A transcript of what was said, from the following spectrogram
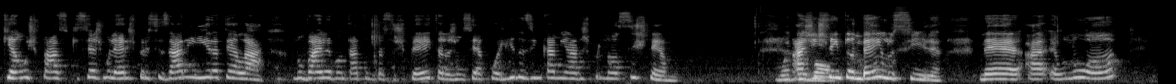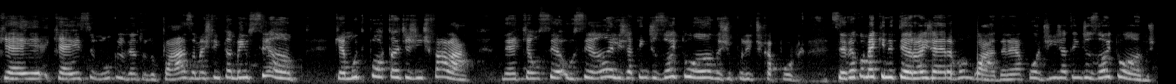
que é um espaço que, se as mulheres precisarem ir até lá, não vai levantar tanta suspeita, elas vão ser acolhidas e encaminhadas para o nosso sistema. Muito a bom. gente tem também, Lucília, né, a, é o NUAN, que é, que é esse núcleo dentro do Plaza, mas tem também o CEAM, que é muito importante a gente falar, né? Que é o, Ce, o CEAN ele já tem 18 anos de política pública. Você vê como é que Niterói já era vanguarda, né? A Codim já tem 18 anos.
